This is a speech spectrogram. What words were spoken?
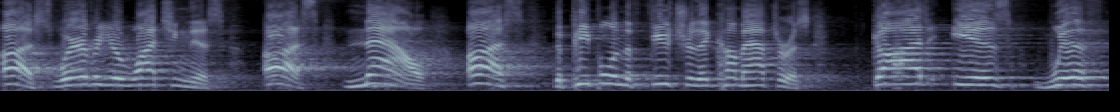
us, wherever you're watching this, us, now, us, the people in the future that come after us. God is with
